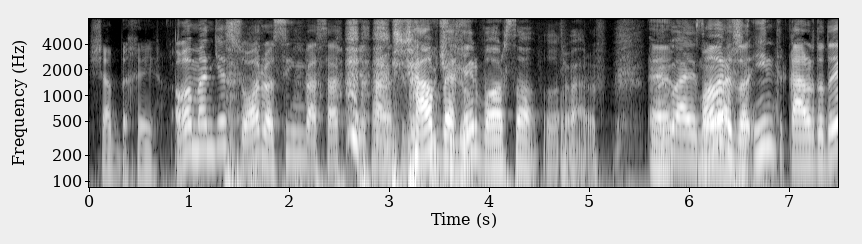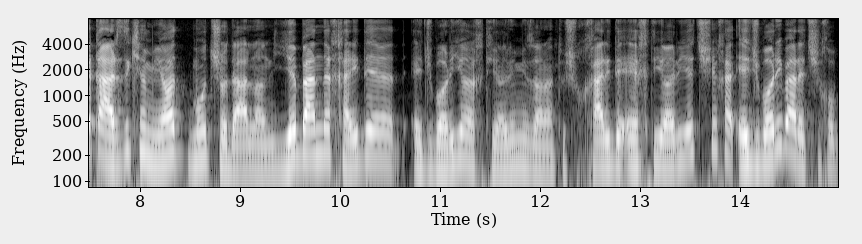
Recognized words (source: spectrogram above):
شب بخیر آقا من یه سوال راستی این وسط شب. بخیر بارسا معروف. ببخشید. رضا این قراردادهای قرضی که میاد مد شده الان یه بند خرید اجباری یا اختیاری می‌ذارن توش خرید اختیاریه چی خرید اجباری برای چی خب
